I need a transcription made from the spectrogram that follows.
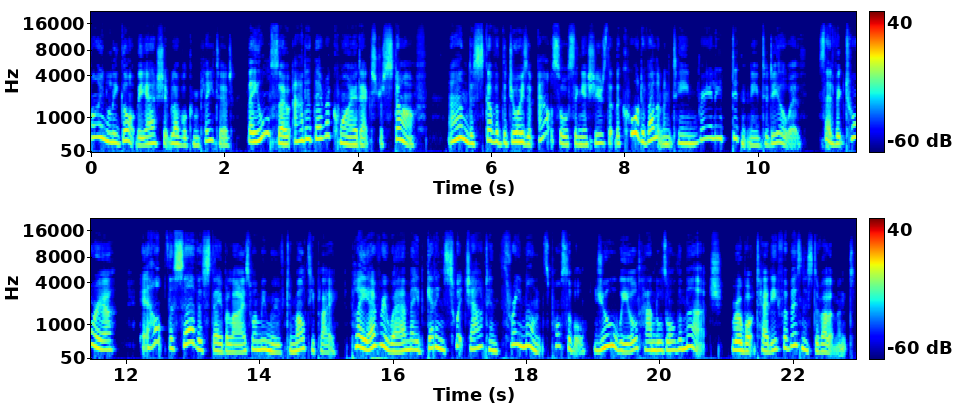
finally got the airship level completed, they also added their required extra staff and discovered the joys of outsourcing issues that the core development team really didn't need to deal with. Said Victoria, it helped the servers stabilise when we moved to multiplay. Play Everywhere made getting Switch out in three months possible. Dual Wield handles all the merch. Robot Teddy for business development.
